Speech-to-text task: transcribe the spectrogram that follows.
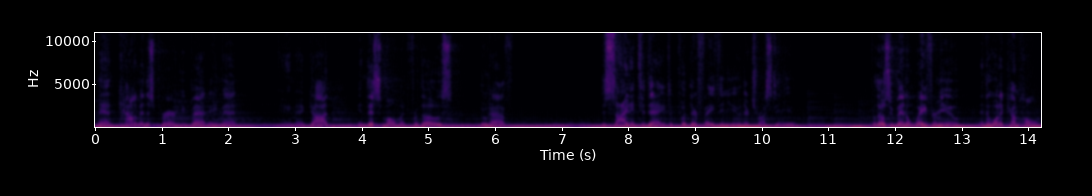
Man, count them in this prayer. You bet. Amen. Amen. God, in this moment, for those who have decided today to put their faith in you and their trust in you, for those who've been away from you and then want to come home,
